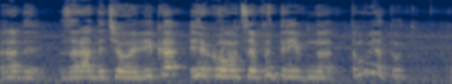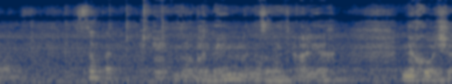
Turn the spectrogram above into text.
ради, заради чоловіка, якому це потрібно. Тому я тут. Супер. Добрий день, мене звати Олег. Не хочу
